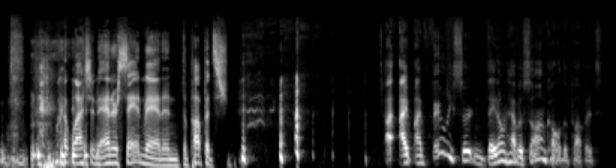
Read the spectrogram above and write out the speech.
watching Enter Sandman and the puppets. I, I, I'm fairly certain they don't have a song called The Puppets.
